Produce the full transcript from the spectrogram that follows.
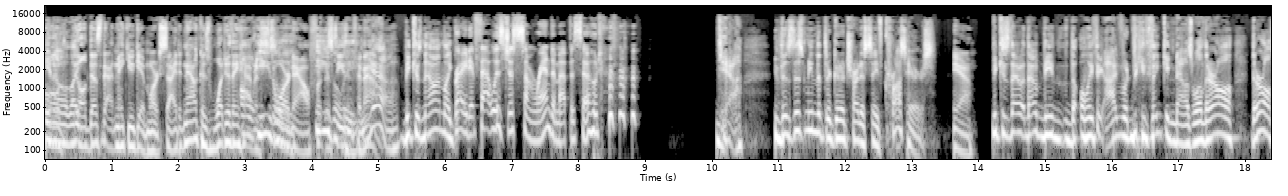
You know, like well, does that make you get more excited now? Because what do they have oh, in easily, store now for easily. the season finale? Yeah, because now I'm like, right? If that was just some random episode, yeah. Does this mean that they're going to try to save crosshairs? Yeah. Because that that would be the only thing I would be thinking now as well. They're all they're all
